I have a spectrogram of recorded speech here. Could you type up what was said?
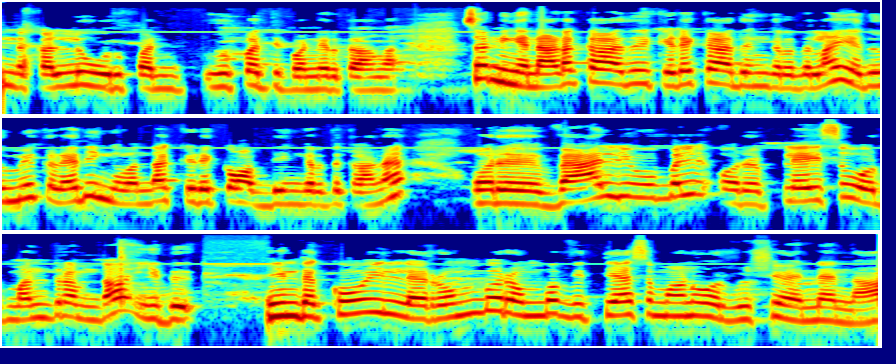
இந்த கல்லு உற்பத்தி உற்பத்தி பண்ணிருக்காங்க. சோ நீங்க நடக்காது கிடைக்காதுங்கிறதெல்லாம் எதுவுமே கிடையாது. இங்க வந்தா கிடைக்கும் அப்படிங்கிறதுக்கான ஒரு வேல்யூபிள் ஒரு பிளேஸ் ஒரு மந்திரம் தான் இது. இந்த கோயில்ல ரொம்ப ரொம்ப வித்தியாசமான ஒரு விஷயம் என்னன்னா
